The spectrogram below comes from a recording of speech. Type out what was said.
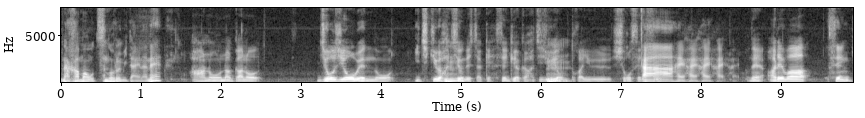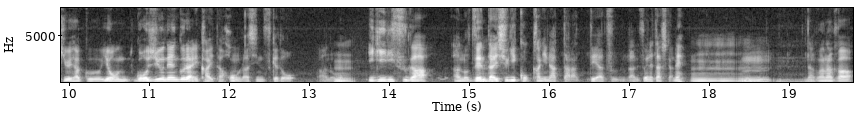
う仲間を募るみたいなね。あのなんかあのジョージ・オーウェンの1984でしたっけ、うん。1984とかいう小説、ああはいはいはいはいはい。ね、あれは1950年ぐらいに書いた本らしいんですけどあの、うん。イギリスがあの全体主義国家になったらってやつなんですよね確かね、うんうんううん。ん。なかなか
